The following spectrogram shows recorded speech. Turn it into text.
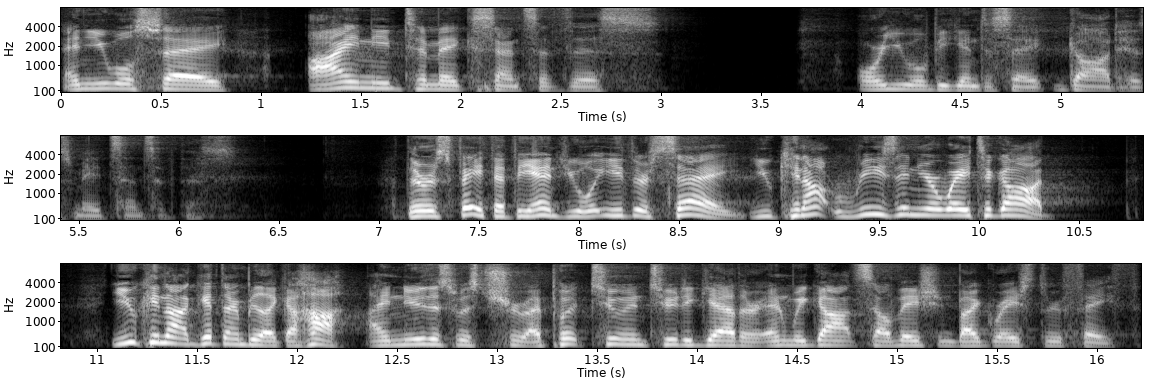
and you will say, I need to make sense of this, or you will begin to say, God has made sense of this. There is faith. At the end, you will either say, You cannot reason your way to God. You cannot get there and be like, Aha, I knew this was true. I put two and two together and we got salvation by grace through faith.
